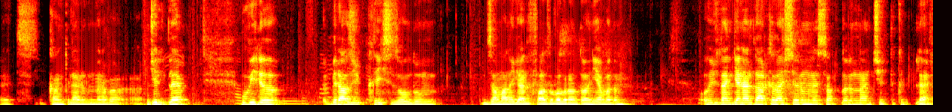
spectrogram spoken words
Evet kankiler merhaba. Öncelikle bu video birazcık teksiz olduğum zamana geldi. Fazla Valorant oynayamadım. O yüzden genelde arkadaşlarımın hesaplarından çıktı klipler.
